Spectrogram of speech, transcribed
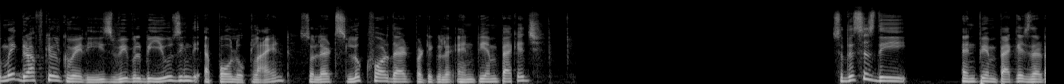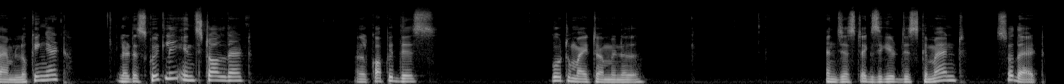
To make GraphQL queries, we will be using the Apollo client. So let's look for that particular NPM package. So this is the NPM package that I'm looking at. Let us quickly install that. I'll copy this, go to my terminal and just execute this command so that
